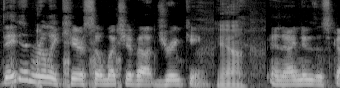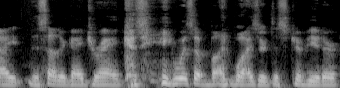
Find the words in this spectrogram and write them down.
They didn't really care so much about drinking Yeah. and I knew this guy, this other guy drank because he was a Budweiser distributor,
